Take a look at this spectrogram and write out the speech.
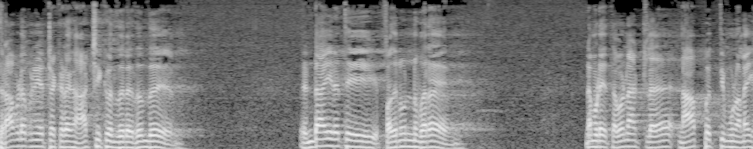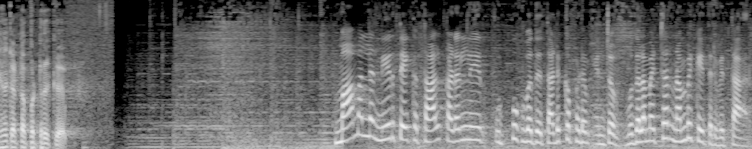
திராவிட முன்னேற்ற கழகம் ஆட்சிக்கு வந்ததிலிருந்து ரெண்டாயிரத்தி பதினொன்று வரை நம்முடைய தமிழ்நாட்டில் நாற்பத்தி மூணு அணைகள் கட்டப்பட்டிருக்கு. மாமல்ல நீர்த்தேக்கத்தால் கடல் நீர் உட்புகுவது தடுக்கப்படும் என்றும் முதலமைச்சர் நம்பிக்கை தெரிவித்தார்.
